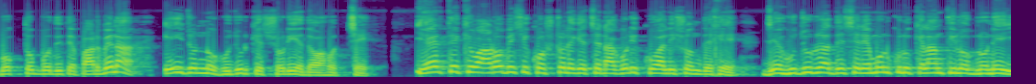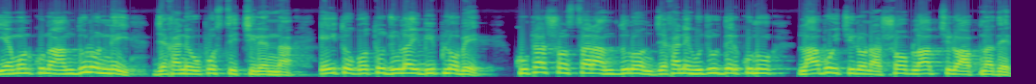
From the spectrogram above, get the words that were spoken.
বক্তব্য দিতে পারবে না, এই জন্য হুজুরকে সরিয়ে দেওয়া হচ্ছে। এর থেকেও আরও বেশি কষ্ট লেগেছে নাগরিক কোয়ালিশন দেখে, যে হুজুররা দেশের এমন কোনো ক্লান্তি লগ্ন নেই, এমন কোনো আন্দোলন নেই, যেখানে উপস্থিত ছিলেন না। এই তো গত জুলাই বিপ্লবে কুঠার সংস্থার আন্দোলন, যেখানে হুজুরদের কোনো লাভই ছিল না, সব লাভ ছিল আপনাদের।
